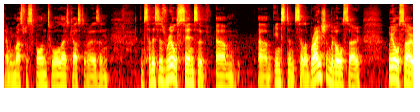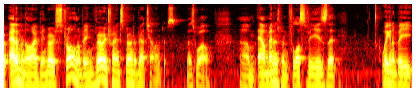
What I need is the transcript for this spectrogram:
And we must respond to all those customers. And, and so there's this real sense of um, um instant celebration, but also we also, Adam and I, have been very strong and being very transparent about challenges as well. Um, our management philosophy is that we're going to be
